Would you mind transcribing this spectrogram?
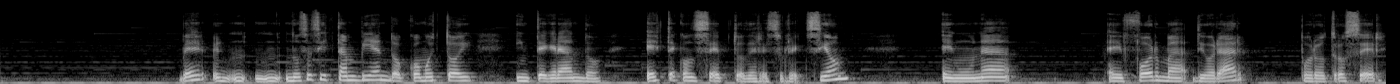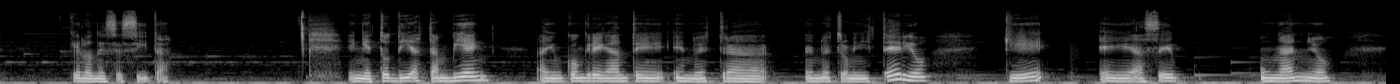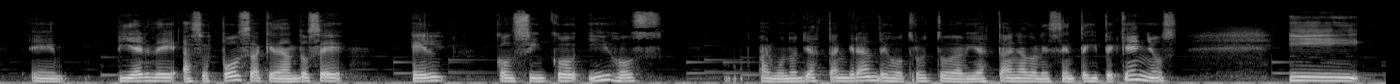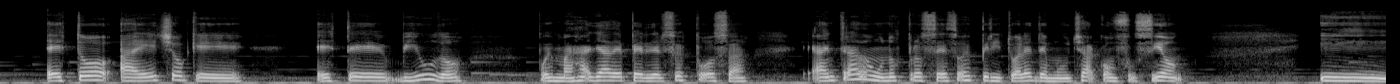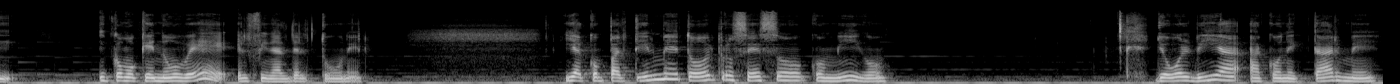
Ver, no sé si están viendo cómo estoy integrando este concepto de resurrección en una forma de orar por otro ser que lo necesita. En estos días también hay un congregante en, nuestra, en nuestro ministerio que eh, hace un año eh, pierde a su esposa, quedándose él con cinco hijos. Algunos ya están grandes, otros todavía están adolescentes y pequeños. Y esto ha hecho que este viudo, pues más allá de perder su esposa, ha entrado en unos procesos espirituales de mucha confusión y, y como que no ve el final del túnel. Y al compartirme todo el proceso conmigo, yo volvía a conectarme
